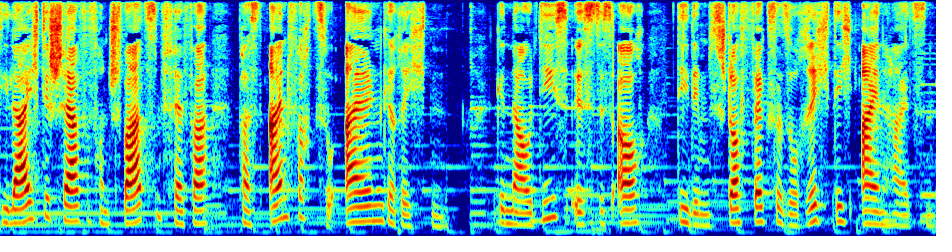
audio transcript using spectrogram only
Die leichte Schärfe von schwarzem Pfeffer passt einfach zu allen Gerichten. Genau dies ist es auch, die dem Stoffwechsel so richtig einheizen.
